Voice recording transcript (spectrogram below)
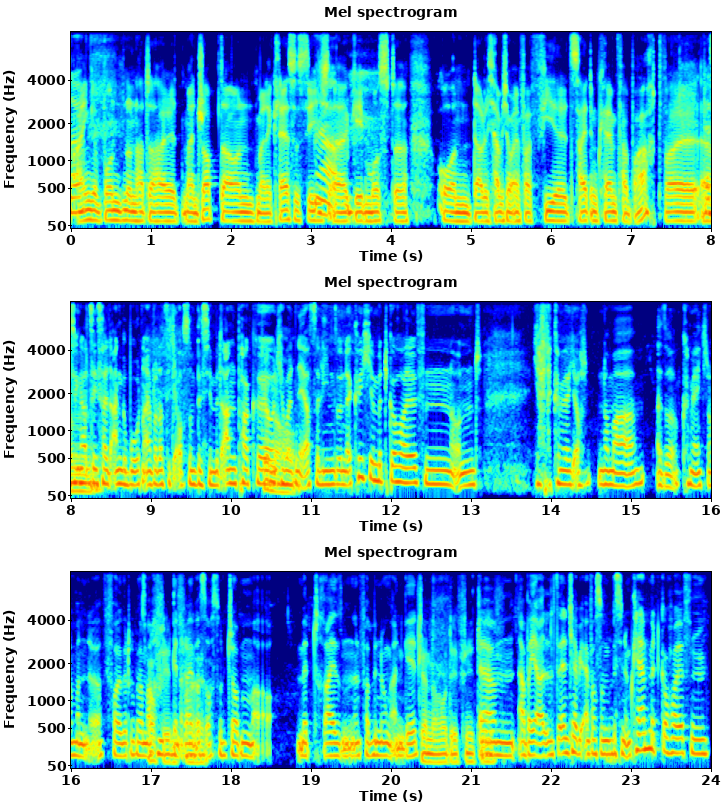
gerne. eingebunden und hatte halt meinen Job da und meine Classes, die ich Ja. äh, geben musste. Und dadurch habe ich auch einfach viel Zeit im Camp verbracht, weil. Deswegen ähm, hat sich halt angeboten, einfach, dass ich auch so ein bisschen mit anpacke. Und ich Genau. habe halt in erster Linie so in der Küche mitgeholfen und ja, da können wir euch auch nochmal, also können wir eigentlich nochmal eine Folge drüber machen, generell, Fall. was auch so Jobben mit Reisen in Verbindung angeht. Genau, definitiv. Ähm, aber ja, letztendlich habe ich einfach so ein bisschen im Camp mitgeholfen,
